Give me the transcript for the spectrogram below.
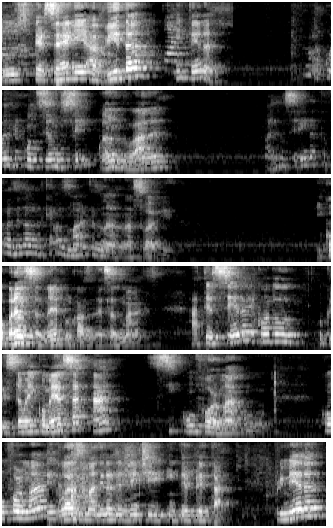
nos perseguem a vida inteira. Uma coisa que aconteceu não sei quando lá, né? Mas você ainda está trazendo aquelas marcas na, na sua vida. E cobranças, né, por causa dessas marcas. A terceira é quando o cristão aí começa a se conformar com o mundo. Conformar tem duas maneiras de a gente interpretar. Primeira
